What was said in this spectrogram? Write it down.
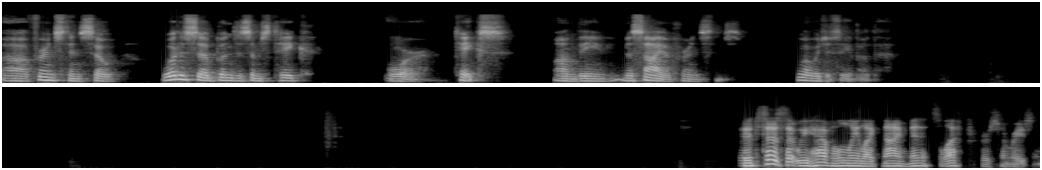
Uh, for instance, so what is uh, Bundism's take or takes on the Messiah, for instance? What would you say about that? It says that we have only like nine minutes left for some reason.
